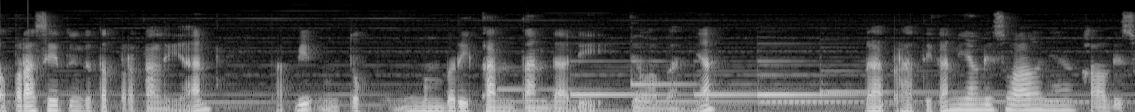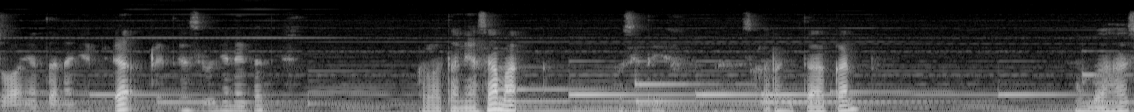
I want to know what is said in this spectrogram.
operasi itu yang tetap perkalian, tapi untuk memberikan tanda di jawabannya, nah perhatikan yang di soalnya. Kalau di soalnya tandanya beda, berarti hasilnya negatif. Kalau tandanya sama, positif sekarang kita akan membahas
